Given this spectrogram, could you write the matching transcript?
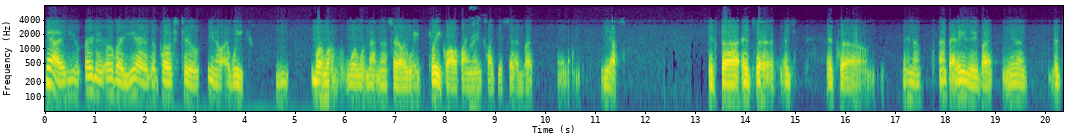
yeah, you earn it over a year as opposed to you know a week. Well, well, well not necessarily week, three qualifying Right. weeks, like you said, but you know, yes, it's uh, it's uh, it's it's um, you know, it's not that easy, but you know, it's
